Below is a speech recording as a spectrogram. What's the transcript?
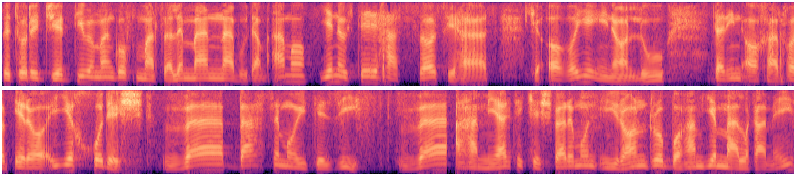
به طور جدی به من گفت مسئله من نبودم. اما یه نکته حساسی هست که آقای اینانلو در این آخرها ارائه خودش و بحث محیط زیست و اهمیت کشورمون ایران رو با هم یه ملغمه ای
